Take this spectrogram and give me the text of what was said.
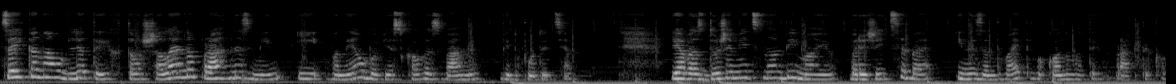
Цей канал для тих, хто шалено прагне змін, і вони обов'язково з вами відбудуться. Я вас дуже міцно обіймаю, бережіть себе і не забувайте виконувати практику.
